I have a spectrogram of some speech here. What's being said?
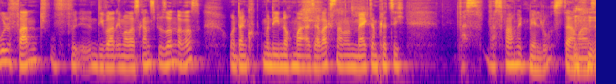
cool fand, die waren immer was ganz Besonderes. Und dann guckt man die noch mal als Erwachsener an und merkt dann plötzlich, was, was war mit mir los damals?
